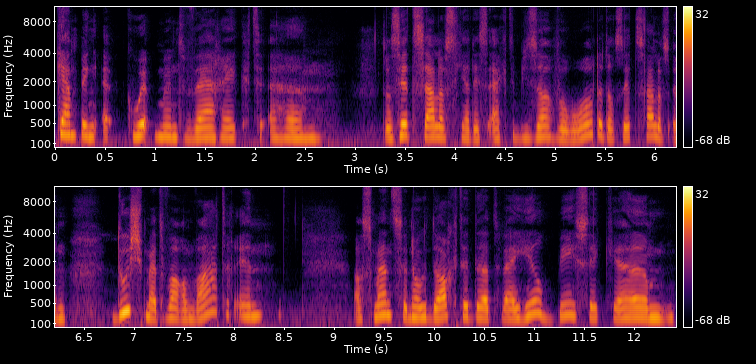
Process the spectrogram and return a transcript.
camping equipment werkt. Um, er zit zelfs, ja, dit is echt bizar voor woorden, er zit zelfs een douche met warm water in. Als mensen nog dachten dat wij heel basic um,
